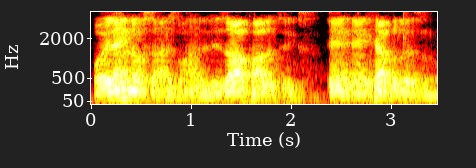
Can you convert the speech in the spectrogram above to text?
Well, it ain't no science behind it. It's all politics and, and capitalism.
